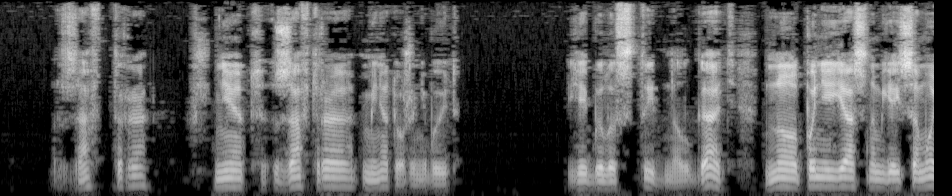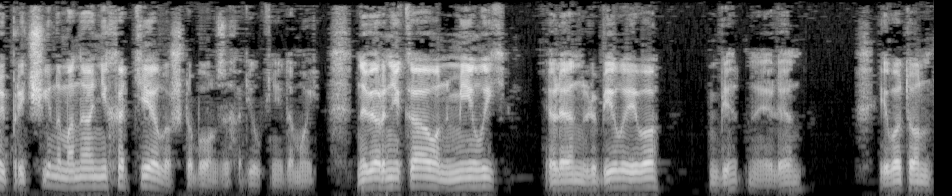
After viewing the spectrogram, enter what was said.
— Завтра... Нет, завтра меня тоже не будет. Ей было стыдно лгать, но по неясным ей самой причинам она не хотела, чтобы он заходил к ней домой. Наверняка он милый, Элен любила его, бедная Элен. И вот он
